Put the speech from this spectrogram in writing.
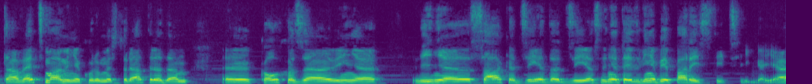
tā vecmāmiņa, kuru mēs tur atradām, uh, kolhozā, viņa, viņa sāka dziedāt dziesmu. Viņa teica, viņa bija pareizticīga. Ja?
